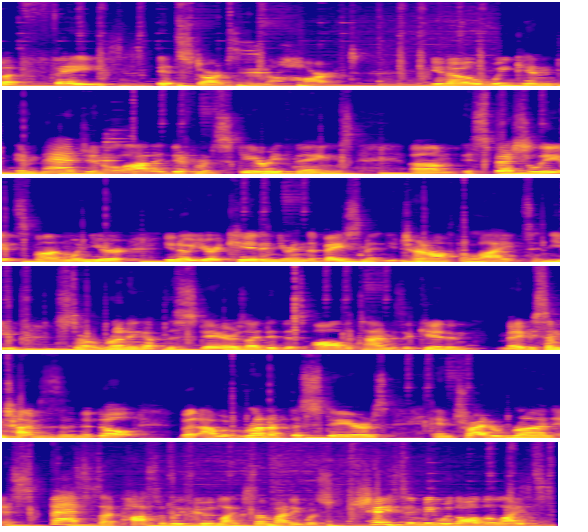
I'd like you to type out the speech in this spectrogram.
but faith, it starts in the heart. You know, we can imagine a lot of different scary things. Um, especially it's fun when you're, you know, you're a kid and you're in the basement and you turn off the lights and you start running up the stairs. I did this all the time as a kid and maybe sometimes as an adult, but I would run up the stairs and try to run as fast as I possibly could like somebody was chasing me with all the lights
